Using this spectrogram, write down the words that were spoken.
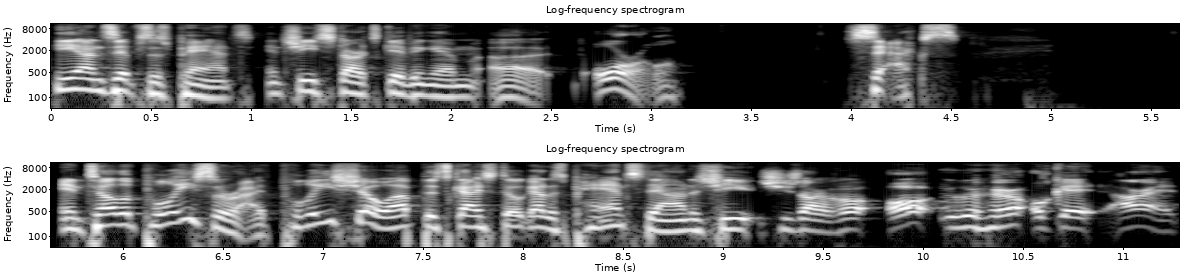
he unzips his pants, and she starts giving him uh, oral sex until the police arrive. Police show up. This guy still got his pants down, and she she's like, "Oh, oh okay, all right,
